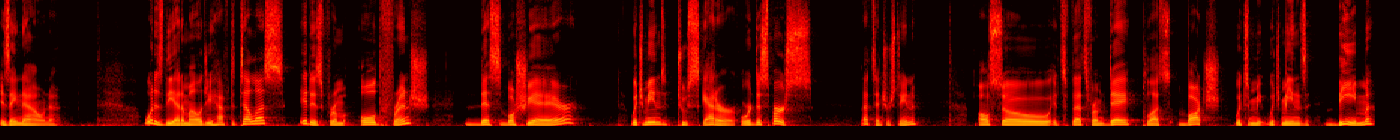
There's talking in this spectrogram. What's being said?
is a noun. What does the etymology have to tell us? It is from Old French, desbaucher, which means to scatter or disperse. That's interesting. Also, it's that's from de plus bauch, which which means beam,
